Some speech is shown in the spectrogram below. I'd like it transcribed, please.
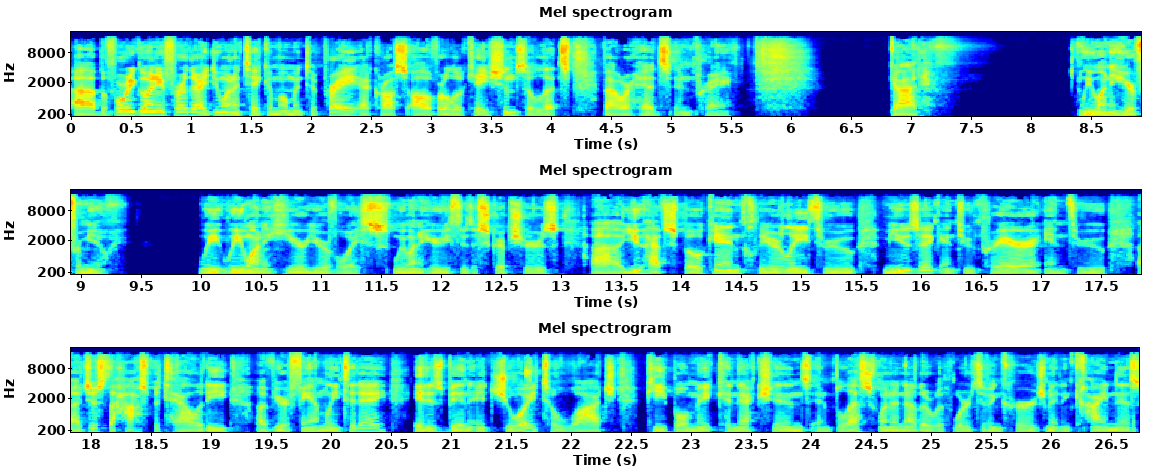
uh, before we go any further, I do want to take a moment to pray across all of our locations. So let's bow our heads and pray. God, we want to hear from you. We, we want to hear your voice. We want to hear you through the scriptures. Uh, you have spoken clearly through music and through prayer and through uh, just the hospitality of your family today. It has been a joy to watch people make connections and bless one another with words of encouragement and kindness,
